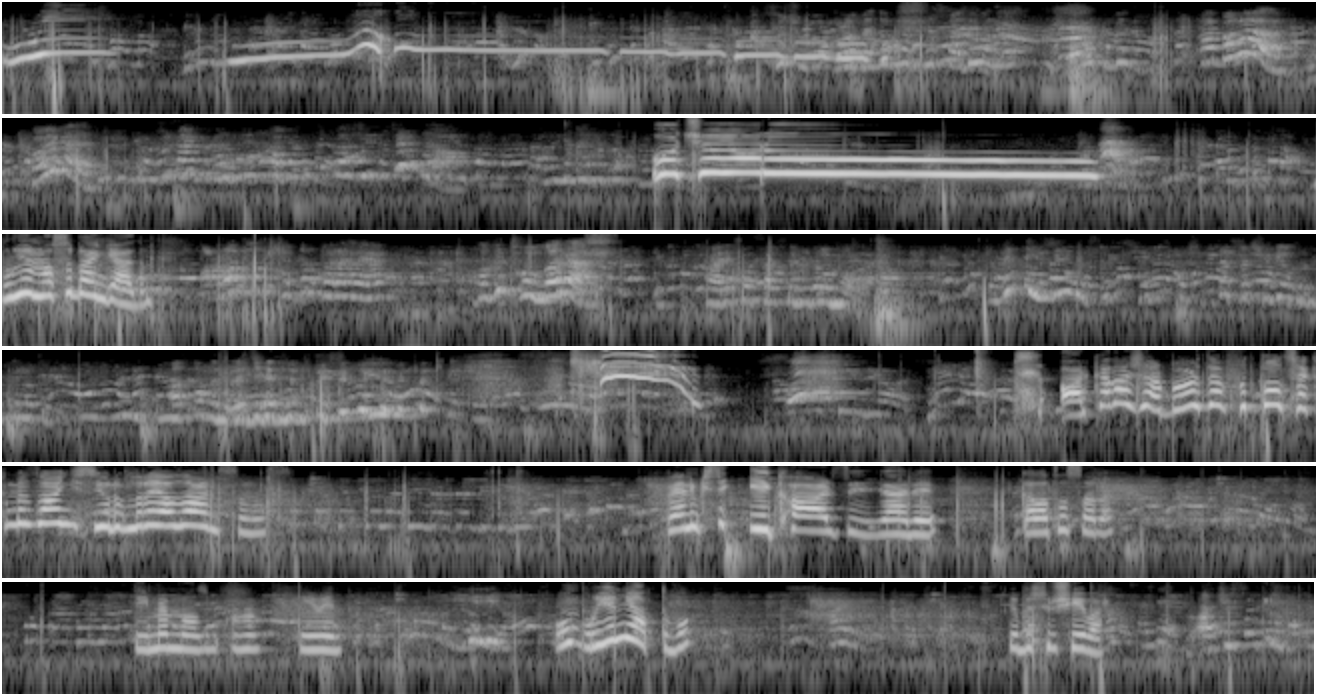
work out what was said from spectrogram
Uy! Uhu! Kazanıyorum. Buraya nasıl ben geldim? Ama bir şaka para he. Bakın tonlara. Tarih olsa seni de olmalı. Ben de yüzünü görüyoruz. Kaç kaç şuraya oturup bir otur. Az kalsın öleceğim. Arkadaşlar bu arada futbol takımınız hangisi yorumlara yazar mısınız? Benimkisi Icardi yani Galatasaray. Değmem lazım. Aha değmen. Oğlum buraya niye attı bu? Ya bir sürü şey var.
